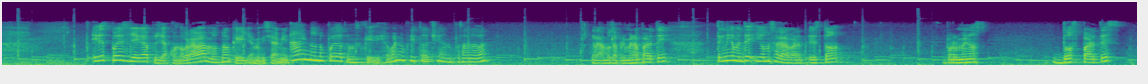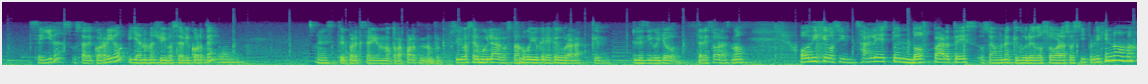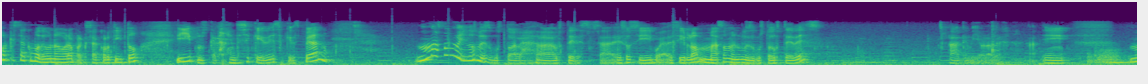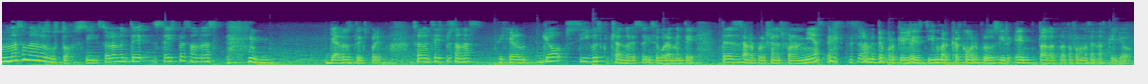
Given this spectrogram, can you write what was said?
Y después llega, pues ya cuando grabamos, ¿no? Que ella me decía a mí, ay, no, no puedo, que no sé qué. Dije, bueno, ok, todo chido, no pasa nada. Grabamos la primera parte. Técnicamente íbamos a grabar esto por lo menos dos partes seguidas, o sea, de corrido, y ya nada más yo iba a hacer el corte. Este, para que saliera en otra parte, ¿no? Porque pues, iba a ser muy largo, o sea, tampoco yo quería que durara, que les digo yo, tres horas, ¿no? O dije, o si sale esto en dos partes, o sea, una que dure dos horas o así. Pero dije, no, mejor que sea como de una hora para que sea cortito. Y pues que la gente se quede, se quede esperando. Más o menos les gustó a, ustedes. O sea, eso sí, voy a decirlo. Más o menos les gustó a ustedes. Ah, que me lleva la verga. Ah, eh, más o menos les gustó, sí. Solamente seis personas. ya los estoy exponiendo. Solamente seis personas dijeron, yo sigo escuchando esto y seguramente tres de esas reproducciones fueron mías, este, solamente porque les di marcar cómo reproducir en todas las plataformas en las que yo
